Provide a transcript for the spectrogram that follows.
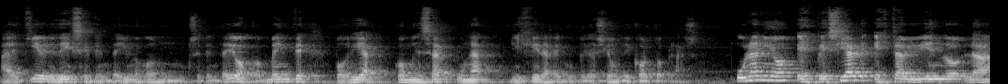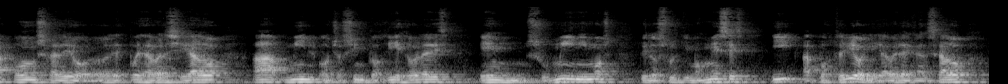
al quiebre de 71,72 con 20 podría comenzar una ligera recuperación de corto plazo. Un año especial está viviendo la onza de oro, después de haber llegado a 1.810 dólares en sus mínimos de los últimos meses y a posteriori de haber alcanzado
